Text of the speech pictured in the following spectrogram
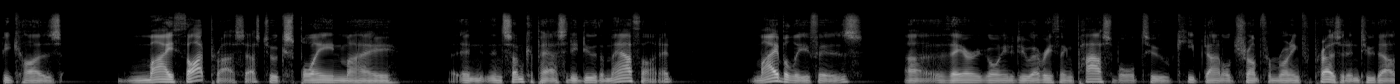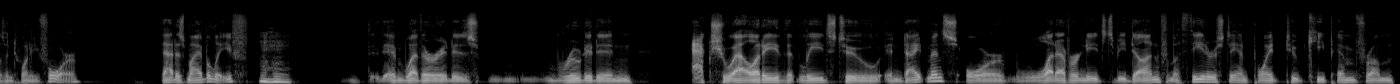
because my thought process to explain my in, in some capacity do the math on it my belief is uh, they are going to do everything possible to keep Donald Trump from running for president in 2024. That is my belief. hmm And whether it is rooted in actuality that leads to indictments or whatever needs to be done from a theater standpoint to keep him from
